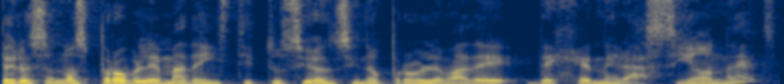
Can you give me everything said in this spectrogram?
pero eso no es problema de institución, sino problema de, de, generaciones,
